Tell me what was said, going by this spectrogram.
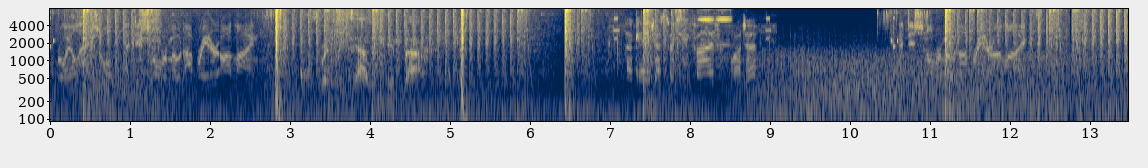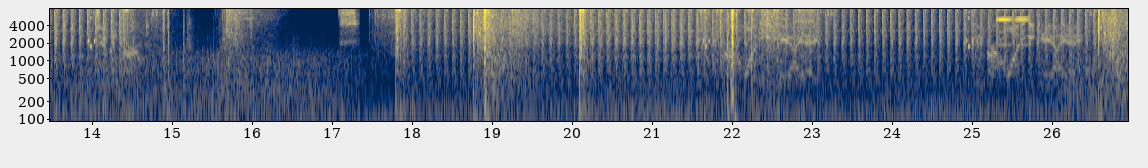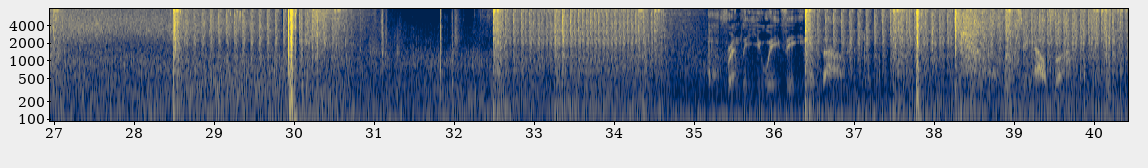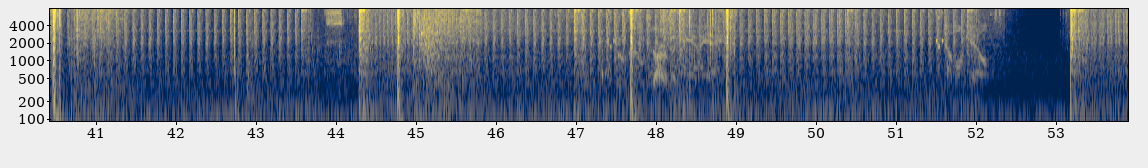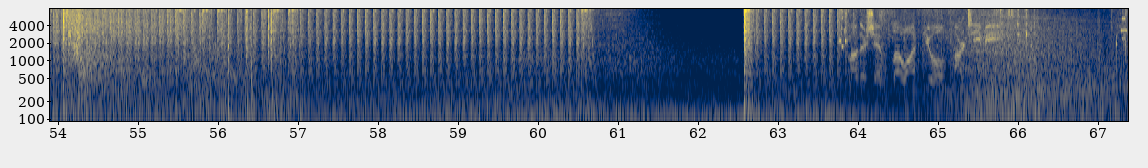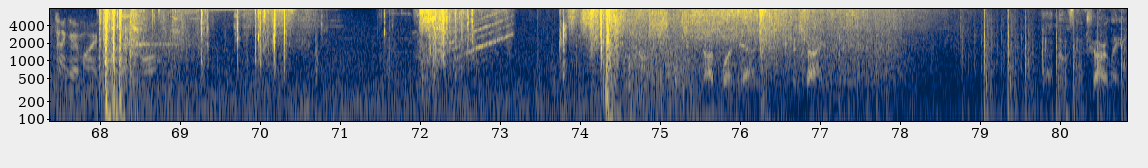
Royal Actual, additional remote operator online. Friendly Talon inbound. Okay, Jester 2-5, roger. Additional remote operator online. Two confirmed. Confirm one E EKIA. Confirm one E EKIA. Friendly UAV inbound. Losing Alpha. Losing Charlie. Double kill. Mothership low on fuel. RTB. Tango Mike, Not one yet. The Charlie.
